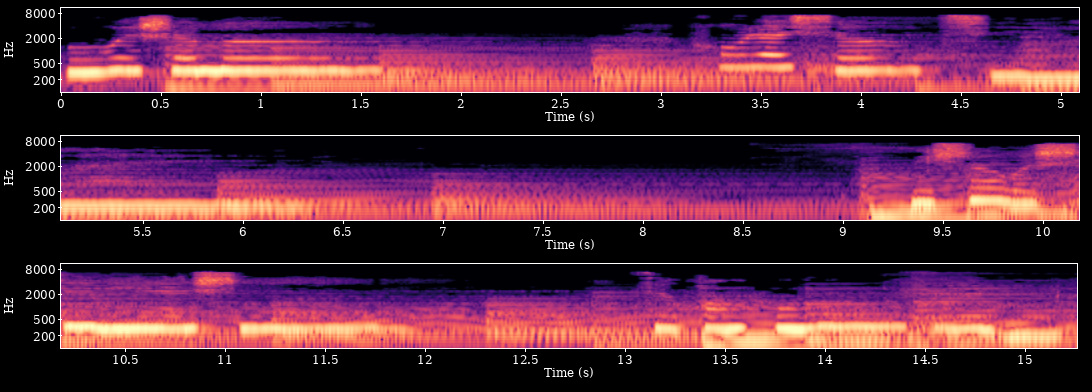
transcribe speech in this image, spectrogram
不为什么，忽然想。起我是你认识最恍惚的女孩，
